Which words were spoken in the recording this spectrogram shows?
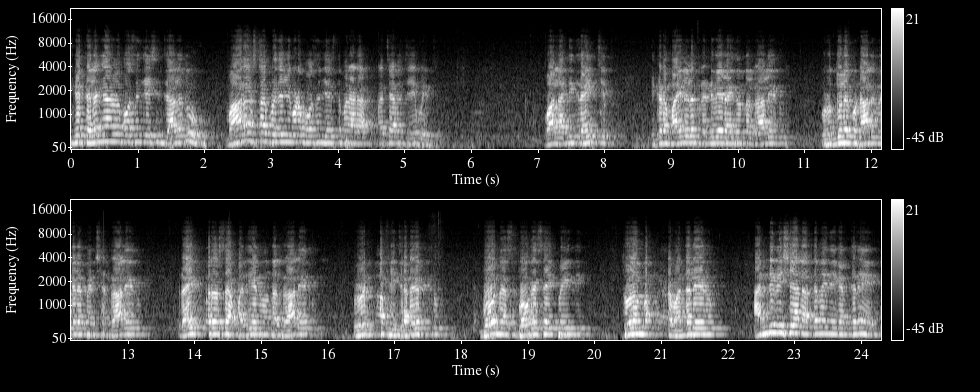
ఇంకా తెలంగాణలో మోసం చేసింది చాలదు మహారాష్ట్ర ప్రజల్ని కూడా మోసం చేస్తామని ఆడ ప్రచారం చేయబోయింది. వాళ్ళు అన్ని గ్రహించారు. ఇక్కడ మహిళలకు రెండు వేల ఐదు వందలు రాలేదు వృద్ధులకు నాలుగు వేల పెన్షన్ రాలేదు రైతు భరోసా పదిహేను వందలు రాలేదు రుణమాఫీ జరగలేదు. బోనస్ బోగస్ అయిపోయింది. తులం బంగారం అందలేదు. అన్ని విషయాలు అర్థమైనాయి కనుకనే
